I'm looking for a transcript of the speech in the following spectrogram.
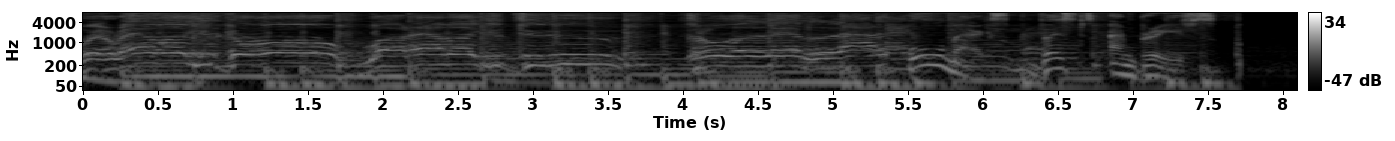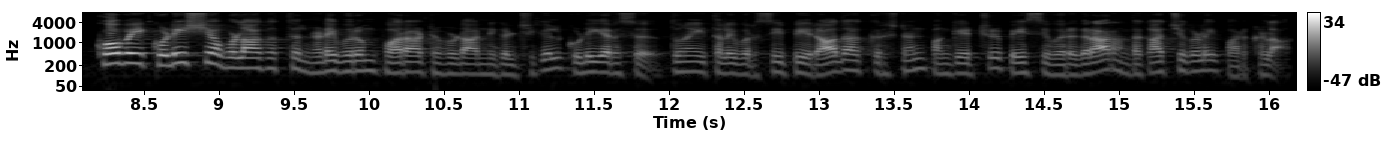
Wherever you go, whatever you do, throw a little at it. Omax, Vest and Briefs. கோவை கொடிஷியா வளாகத்தில் நடைபெறும் பாராட்டு விழா நிகழ்ச்சியில் குடியரசு துணைத் தலைவர் சி பி ராதாகிருஷ்ணன் பங்கேற்று பேசி வருகிறார் அந்த காட்சிகளை பார்க்கலாம்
